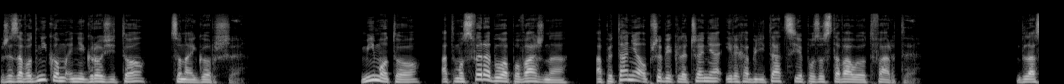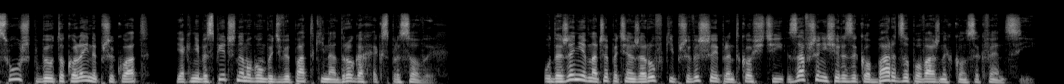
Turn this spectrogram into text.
że zawodnikom nie grozi to, co najgorsze. Mimo to, atmosfera była poważna, a pytania o przebieg leczenia i rehabilitację pozostawały otwarte. Dla służb był to kolejny przykład, jak niebezpieczne mogą być wypadki na drogach ekspresowych. Uderzenie w naczepę ciężarówki przy wyższej prędkości zawsze niesie ryzyko bardzo poważnych konsekwencji.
